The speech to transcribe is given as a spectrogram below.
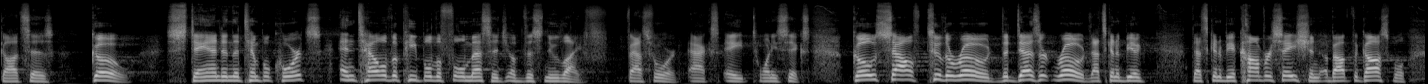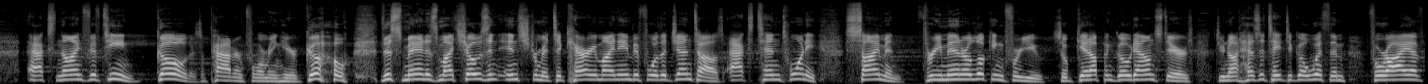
God says, "Go, stand in the temple courts and tell the people the full message of this new life." Fast forward, Acts 8:26. Go south to the road, the desert road. That's going to be a, That's going to be a conversation about the gospel. Acts 9:15, go. There's a pattern forming here. Go. This man is my chosen instrument to carry my name before the Gentiles. Acts 10:20, Simon, three men are looking for you. So get up and go downstairs. Do not hesitate to go with them, for I have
